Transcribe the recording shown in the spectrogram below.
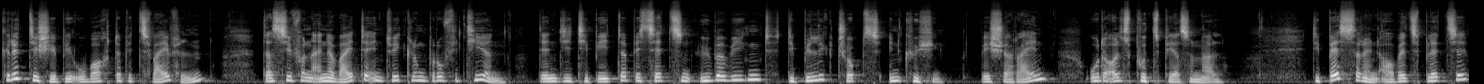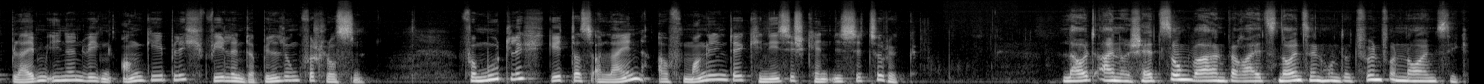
Kritische Beobachter bezweifeln, dass sie von einer Weiterentwicklung profitieren, denn die Tibeter besetzen überwiegend die Billigjobs in Küchen, Wäschereien oder als Putzpersonal. Die besseren Arbeitsplätze bleiben ihnen wegen angeblich fehlender Bildung verschlossen. Vermutlich geht das allein auf mangelnde Chinesischkenntnisse zurück. Laut einer Schätzung waren bereits 1995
